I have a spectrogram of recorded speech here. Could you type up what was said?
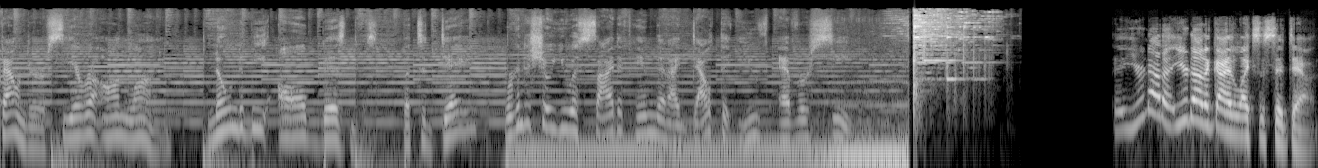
founder of Sierra Online, known to be all business, but today we're going to show you a side of him that I doubt that you've ever seen. You're not a you're not a guy that likes to sit down.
